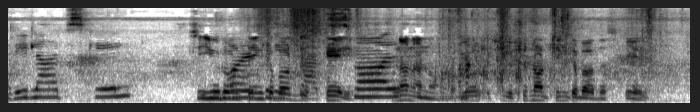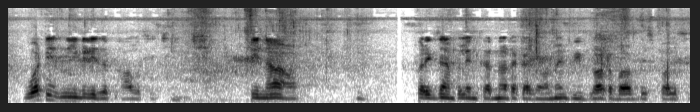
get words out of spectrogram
very large scale. See, you don't think about the scale. small? No, no, no. You, you should not think about the scale. What is needed is a policy change. See now, for example, in Karnataka government, we brought about this policy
